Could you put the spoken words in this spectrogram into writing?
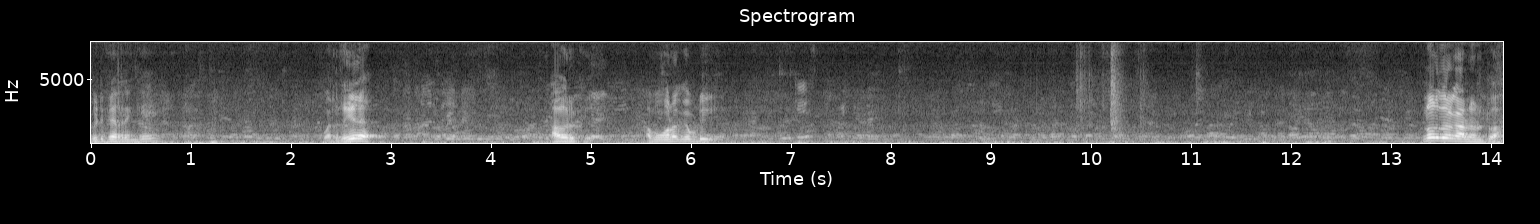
வீட்டுக்காரங்க வருது அவருக்கு. அப்போ உனக்கு எப்படி? இன்னொரு தடவை காலம் வந்துட்டு வா.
